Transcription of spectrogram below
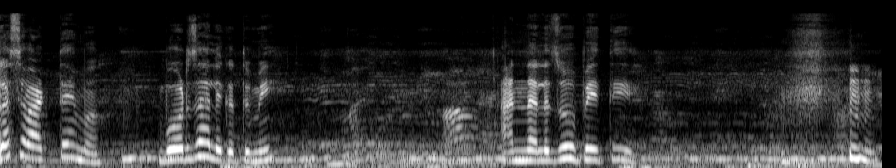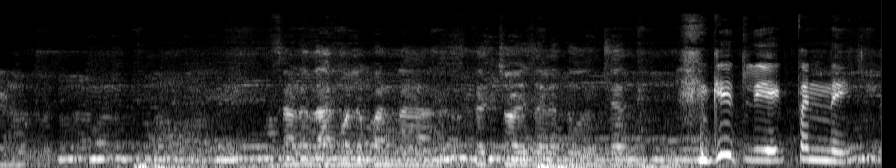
कसं वाटतंय मग? बोर झाले का तुम्ही? अन्नाला झोप येते. साड्या दाखवल्या पन्नास त्यात चॉईस झाल्या दोन त्यात घेतली एक पण नाही.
